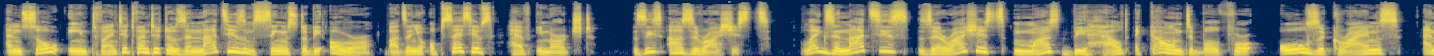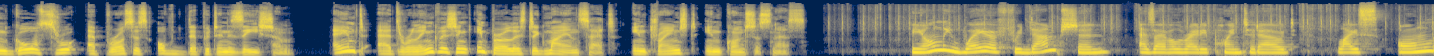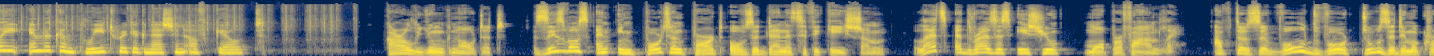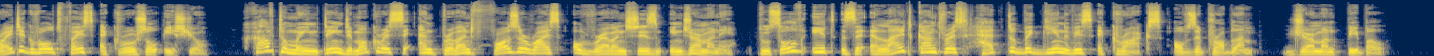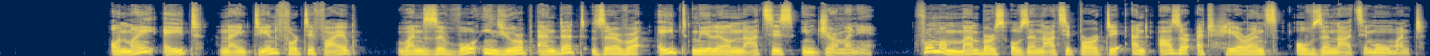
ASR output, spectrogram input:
And so, in 2022, the Nazism seems to be over, but the new obsessives have emerged. These are the Rushists. Like the Nazis, the Rushists must be held accountable for all the crimes and go through a process of deputinization, aimed at relinquishing imperialistic mindset entrenched in consciousness. The only way of redemption, as I've already pointed out, lies only in the complete recognition of guilt. Carl Jung noted this was an important part of the denazification. Let's address this issue more profoundly. After the World War II, the democratic world faced a crucial issue how to maintain democracy and prevent further rise of revanchism in Germany. To solve it, the Allied countries had to begin with a crux of the problem German people. On May 8, 1945, when the war in Europe ended, there were 8 million Nazis in Germany. Former members of the Nazi Party and other adherents of the Nazi movement.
